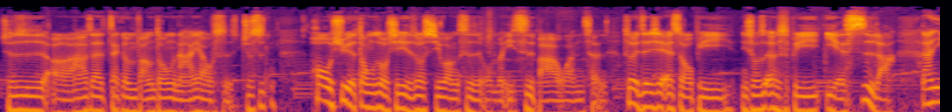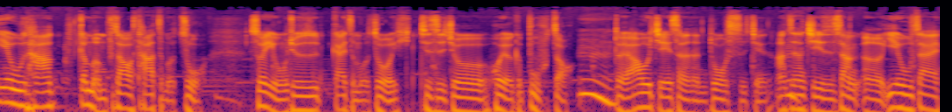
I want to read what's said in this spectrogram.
就是呃，然后再再跟房东拿钥匙，就是后续的动作，其实都希望是我们一次把它完成。所以这些 SOP，你说是 SOP 也是啦，但业务他根本不知道他怎么做。所以我们就是该怎么做，其实就会有个步骤，嗯，对，然后会节省很多时间啊。这样其实上，呃，业务在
